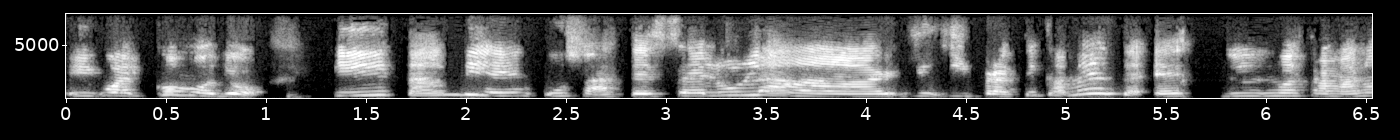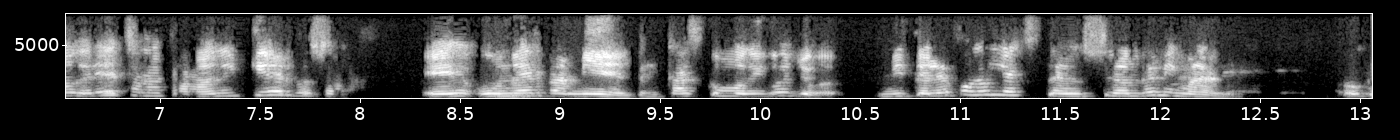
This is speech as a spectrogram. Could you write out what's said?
igual como yo. Y también usaste celular y, prácticamente es nuestra mano derecha, nuestra mano izquierda, o sea, es una herramienta, es casi como digo yo, mi teléfono es la extensión de mi mano, ¿ok?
